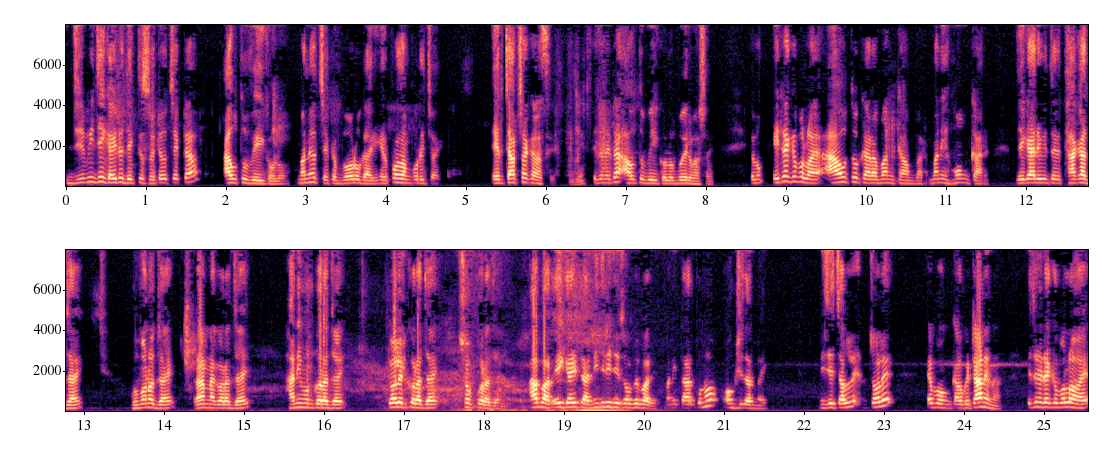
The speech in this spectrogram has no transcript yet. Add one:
জিমি যে গাড়িটা দেখতেছো এটা হচ্ছে একটা আউতো ভেহিকল মানে হচ্ছে একটা বড় গাড়ি এর প্রথম পরিচয়। এর চার চাকা আছে। এই জন্য এটা আউতো ভেহিকল বইয়ের ভাষায়। এবং এটাকে বলা হয় আউতো কারাবান কাম্পার মানে হোম কার যে গাড়ির ভিতরে থাকা যায় ঘুমানো যায় রান্না করা যায় হানিমুন করা যায় টয়লেট করা যায় সব করা যায়। আবার এই গাড়িটা নিজে নিজে চলতে পারে মানে তার কোনো অংশীদার নাই। নিজে চাললে চলে এবং কাউকে টানে না। এই জন্য এটাকে বলা হয়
